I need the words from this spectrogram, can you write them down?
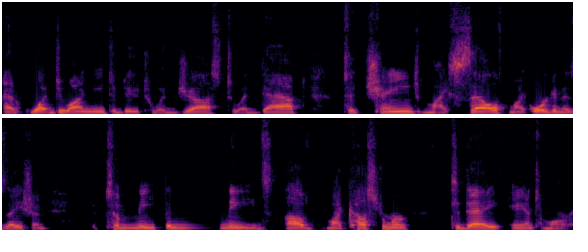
at what do i need to do to adjust to adapt to change myself my organization to meet the needs of my customer today and tomorrow.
